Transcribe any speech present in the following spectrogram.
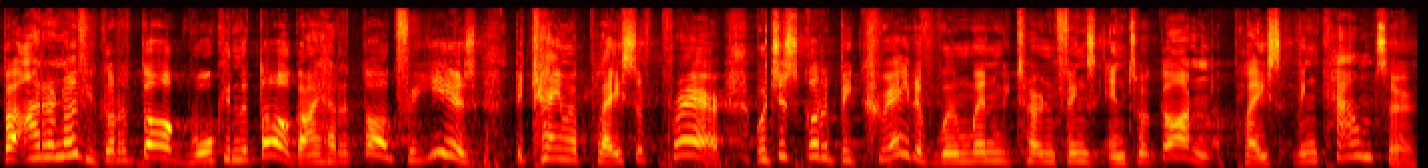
But I don't know if you've got a dog, walking the dog. I had a dog for years, became a place of prayer. We've just got to be creative when, when we turn things into a garden, a place of encounter.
